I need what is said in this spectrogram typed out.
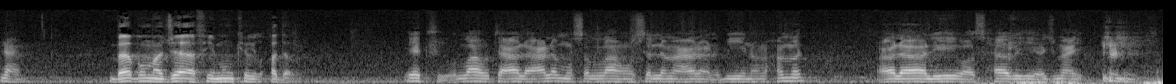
نعم. باب ما جاء في منكر القدر. يكفي. والله تعالى أعلم. وصلى الله وسلم على نبينا محمد وعلى آله وأصحابه أجمعين.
